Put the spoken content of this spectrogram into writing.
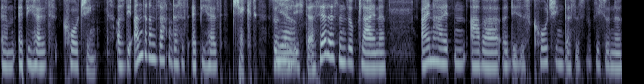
ähm, EpiHealth Coaching. Also die anderen Sachen, das ist EpiHealth checkt, so ja. nenne ich das. Ja, das sind so kleine Einheiten, aber äh, dieses Coaching, das ist wirklich so eine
